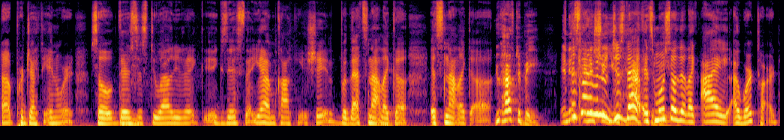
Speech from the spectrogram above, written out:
uh, project inward. So there's this duality that exists. That yeah, I'm cocky as shit, but that's not like a. It's not like a. you have to be. It's not even just that. It's more be. so that like I I worked hard.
